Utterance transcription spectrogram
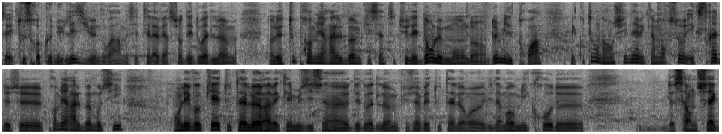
Vous avez tous reconnu Les Yeux Noirs, mais c'était la version des Doigts de l'Homme dans le tout premier album qui s'intitulait Dans le Monde en 2003. Écoutez, on va enchaîner avec un morceau extrait de ce premier album aussi. On l'évoquait tout à l'heure avec les musiciens euh, des Doigts de l'Homme que j'avais tout à l'heure euh, évidemment au micro de de Soundcheck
